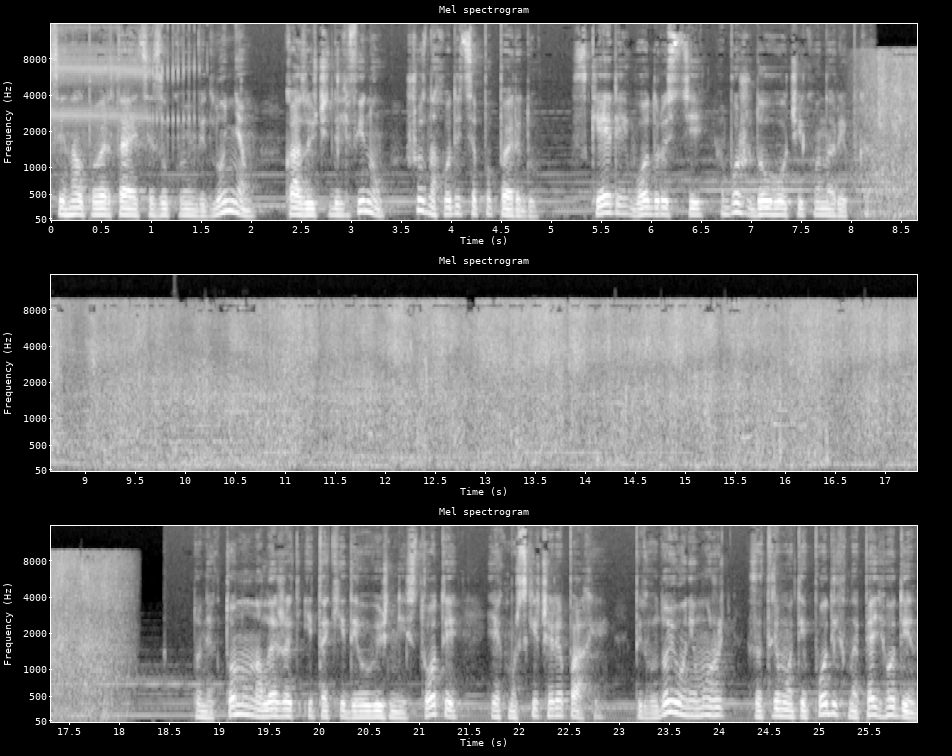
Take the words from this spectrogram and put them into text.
Сигнал повертається звуковим відлунням, вказуючи дельфіну, що знаходиться попереду скелі, водорості або ж довгоочікувана рибка. До нектону належать і такі дивовижні істоти, як морські черепахи. Під водою вони можуть затримувати подих на 5 годин.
